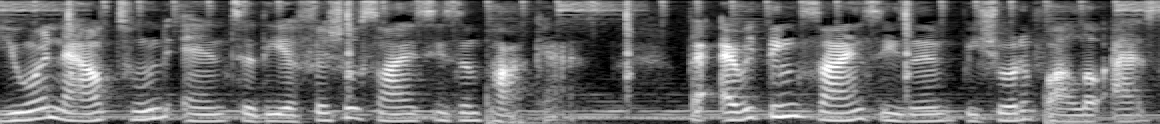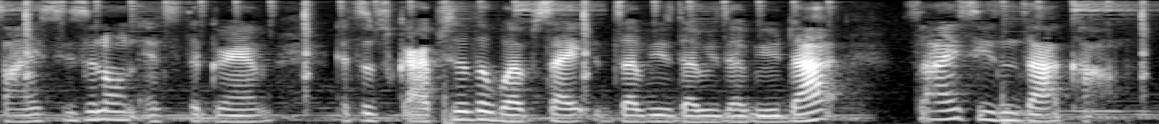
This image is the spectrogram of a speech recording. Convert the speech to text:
You are now tuned in to the official Signed Season podcast. For everything Signed Season, be sure to follow at Signed Season on Instagram and subscribe to the website www.scienceseason.com.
